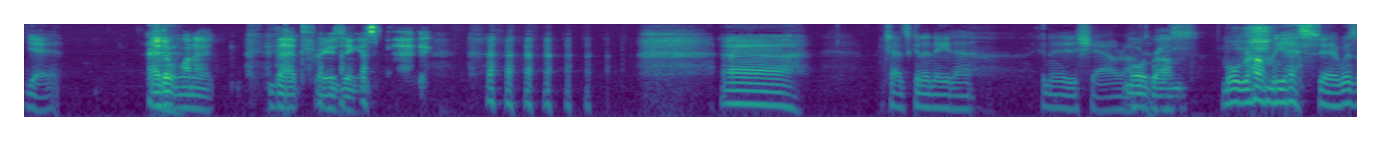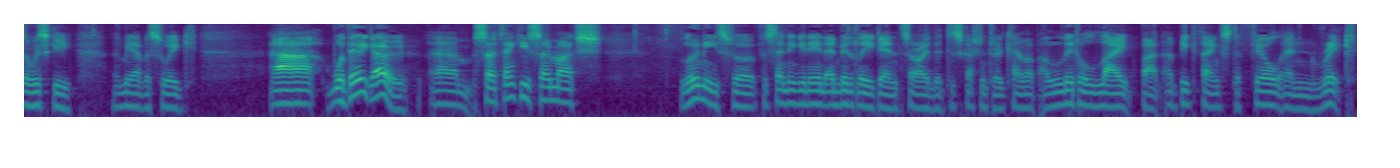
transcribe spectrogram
yeah, I don't want to. That phrasing is bad. uh, Chad's gonna need a gonna need a shower. More rum. this. More rum. Yes. Yeah. Where's the whiskey? Let me have a swig. Uh, well, there we go. Um, so thank you so much, Loonies, for, for sending it in. Admittedly, again, sorry, the discussion thread came up a little late, but a big thanks to Phil and Rick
